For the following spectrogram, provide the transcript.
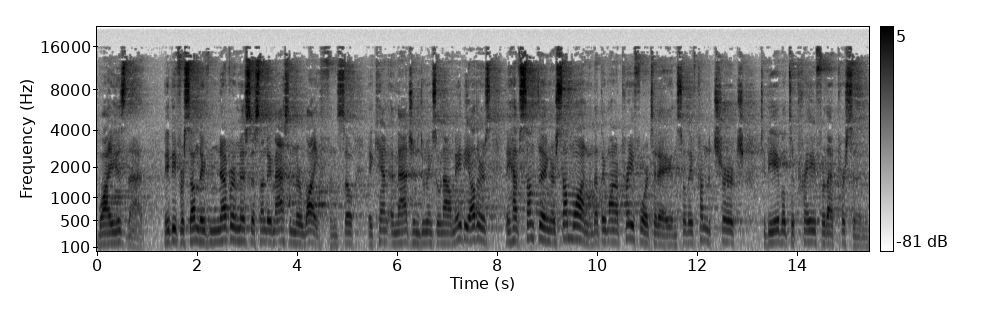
Why is that? Maybe for some, they've never missed a Sunday Mass in their life, and so they can't imagine doing so now. Maybe others, they have something or someone that they want to pray for today, and so they've come to church to be able to pray for that person.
